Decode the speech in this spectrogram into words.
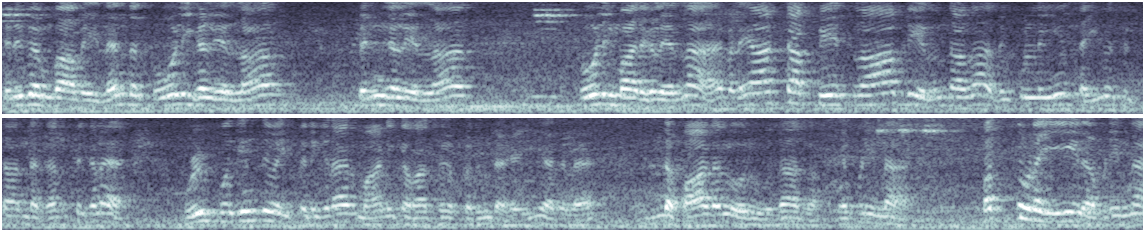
திருவெம்பாவையில் இந்த தோழிகள் எல்லாம் பெண்கள் எல்லாம் தோழிமார்கள் எல்லாம் விளையாட்டாக பேசுகிறா அப்படி இருந்தாலும் அதுக்குள்ளேயும் சைவ சித்தாந்த கருத்துக்களை உள்பொதிந்து வைத்திருக்கிறார் மாணிக்க வாசக பெருந்தகை. அதில் இந்த பாடல் ஒரு உதாரணம். எப்படின்னா பத்துடையீர் அப்படின்னா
